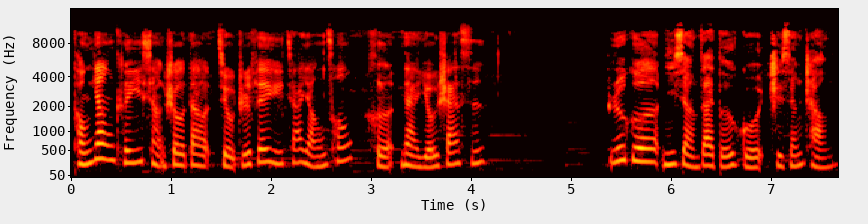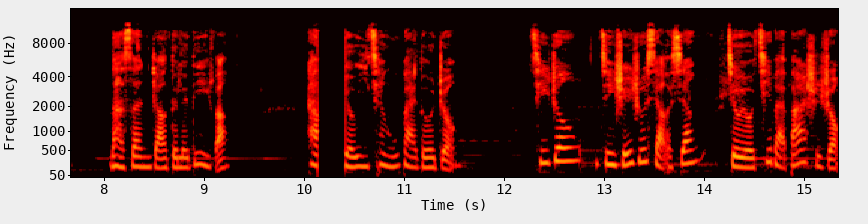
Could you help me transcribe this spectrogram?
同样可以享受到九只飞鱼加洋葱和奶油沙司。如果你想在德国吃香肠，那算找对了地方。它有一千五百多种，其中仅水煮小香就有七百八十种。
